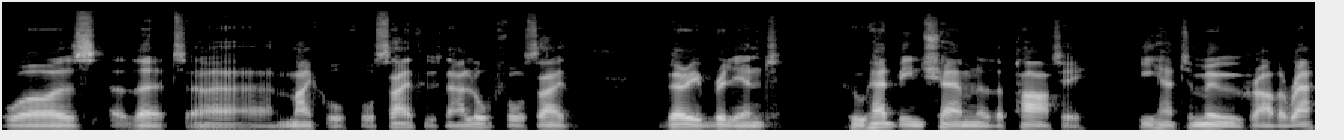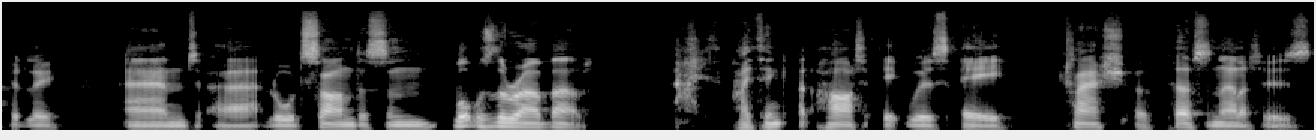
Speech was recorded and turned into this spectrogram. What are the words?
was that uh, Michael Forsyth, who's now Lord Forsyth, very brilliant, who had been chairman of the party, he had to move rather rapidly. And uh, Lord Sanderson, What was the row about? I, I think at heart it was a clash of personalities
